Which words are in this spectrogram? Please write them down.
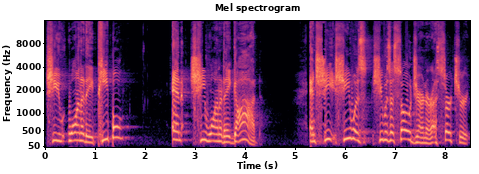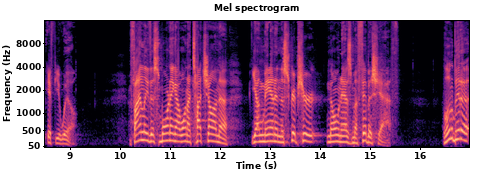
She wanted a people and she wanted a God. And she, she, was, she was a sojourner, a searcher, if you will. Finally, this morning, I want to touch on a young man in the scripture known as Mephibosheth. A little bit of,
